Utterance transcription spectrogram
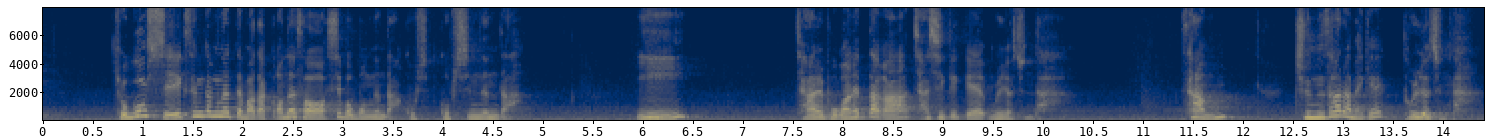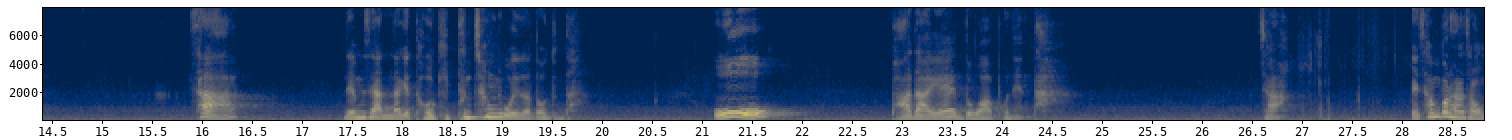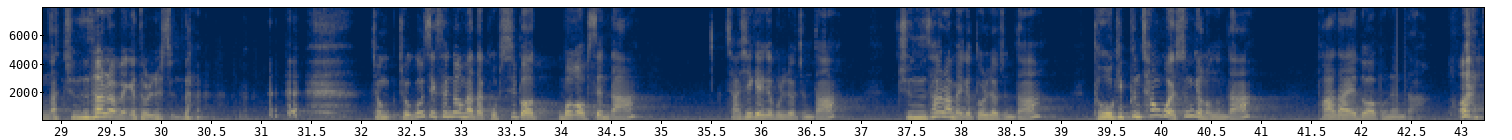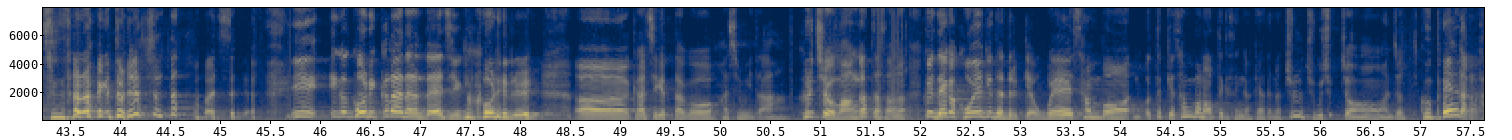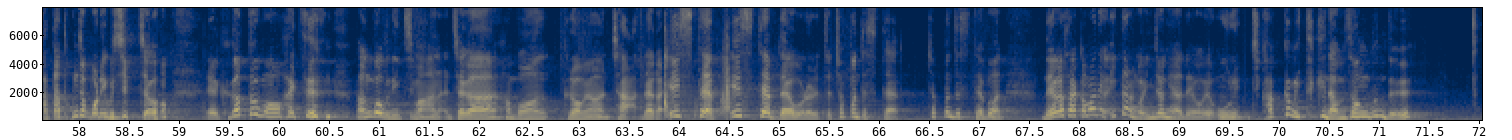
조금씩 생각날 때마다 꺼내서 씹어 먹는다. 곱, 씹는다. 2. 잘 보관했다가 자식에게 물려준다. 3. 준 사람에게 돌려준다. 4. 냄새 안 나게 더 깊은 창고에다 넣어둔다. 5. 바다에 놓아 보낸다. 자, 3번 하는 사람 없나? 준 사람에게 돌려준다. 조금씩 생각마다 곱씹어 뭐가 없앤다. 자식에게 물려준다. 준 사람에게 돌려준다. 더 깊은 창고에 숨겨놓는다. 바다에 놓아 보낸다. 아, 준 사람에게 돌려준다. 맞아요. 이, 이거 고리 끊어야 되는데 지금 고리를 어, 가시겠다고 하십니다. 그렇죠. 마음 같아서는. 그래서 내가 그 얘기 해드릴게요. 왜 3번, 어떻게, 3번은 어떻게 생각해야 되나. 돌려주고 싶죠. 완전 그 배에다가 갖다 던져버리고 싶죠. 예, 그것도 뭐 하여튼 방법은 있지만 제가 한번 그러면 자, 내가 1스텝, 1스텝 내가 뭐라 그랬죠? 첫 번째 스텝. 첫 번째 스텝은 내가 쌀가마니가 있다는 걸 인정해야 돼요. 우리 가끔 특히 남성분들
